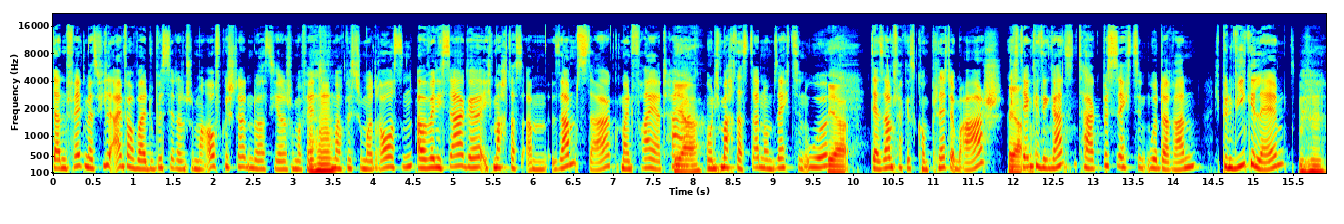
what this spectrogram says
dann fällt mir das viel einfacher, weil du bist ja dann schon mal aufgestanden, du hast dich ja schon mal fertig Mhm. gemacht, bist schon mal draußen. Aber wenn ich sage, ich mache das am Samstag, mein freier Tag, Ja. und ich mache das dann um 16 Uhr, Ja. der Samstag ist komplett im Arsch. Ich Ja. denke den ganzen Tag bis 16 Uhr daran. Ich bin wie gelähmt Mhm.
